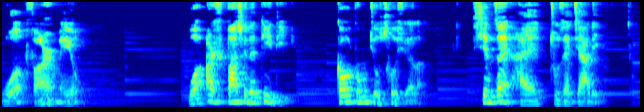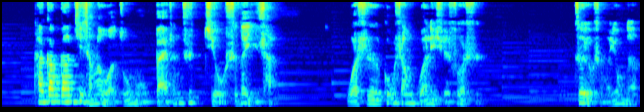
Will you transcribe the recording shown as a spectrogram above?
我反而没有。我二十八岁的弟弟，高中就辍学了，现在还住在家里。他刚刚继承了我祖母百分之九十的遗产。我是工商管理学硕士，这有什么用呢？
